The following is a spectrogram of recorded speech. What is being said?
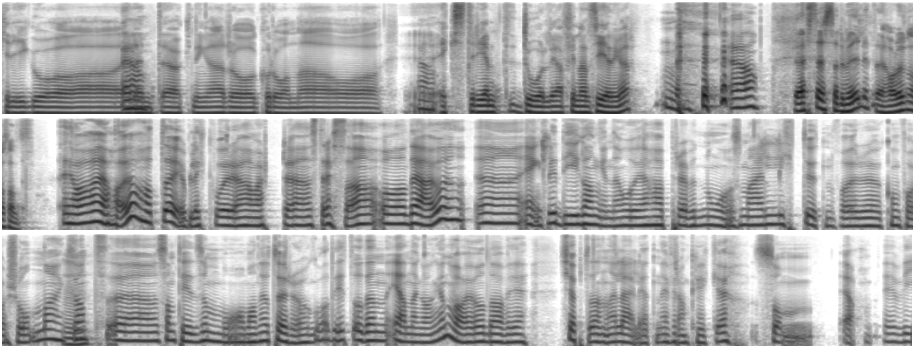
krig og Ja. og korona og och eh, Ja. extremt dåliga finansieringar. Mm. ja. Det stressade meg litt. Har du noe sånt? Ja, jeg har jo hatt øyeblikk hvor jeg har vært uh, stressa. Og det er jo eh, egentlig de gangene hvor jeg har prøvd noe som er litt utenfor eh, komfortsonen. Da, ikke Mm. sant? Eh, samtidig så må man jo tørre å gå dit. Og den ene gangen var jo da vi kjøpte denne leiligheten i Frankrike som ja, vi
